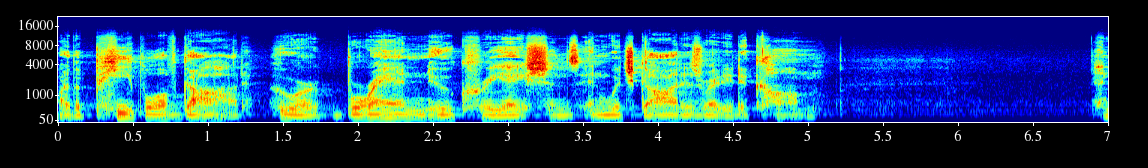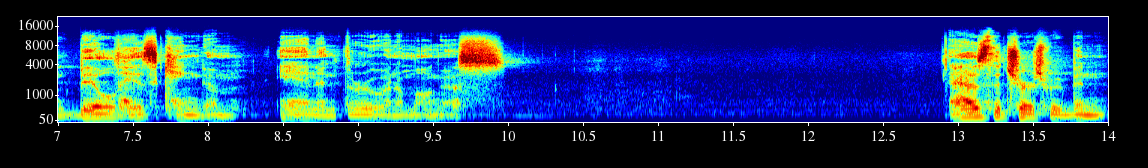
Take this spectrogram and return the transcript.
are the people of God who are brand new creations in which God is ready to come and build his kingdom in and through and among us. As the church, we've been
